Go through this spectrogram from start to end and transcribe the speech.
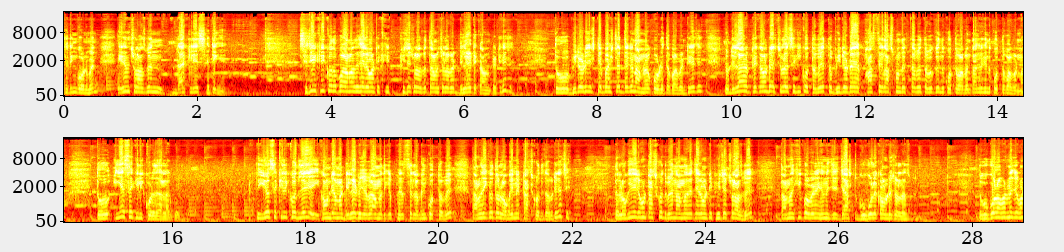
সেটিং করবেন এখানে চলে আসবেন ডাইরেক্টলি সেটিংয়ে সেটিংয়ে ক্লিক করতে পর আমাদের যেরকম একটা ফিচার চলে আসবে, তার চলে আসবে ডিলেট অ্যাকাউন্টে ঠিক আছে? তো ভিডিওটা স্টেপ বাই স্টেপ দেখেন আপনারা করে নিতে পারবেন, ঠিক আছে? তো ডিলার অ্যাকাউন্টে চলে এসে কী করতে হবে? তো ভিডিওটা ফার্স্ট থেকে লাস্ট পর্যন্ত দেখতে হবে, তবে কিন্তু করতে পারবেন তাহলে কিন্তু করতে পারবেন না। তো ইয়েসে ক্লিক করে দেওয়া লাগবে। তো ইউএসএ ক্লিক করলে অ্যাকাউন্টে আমার ডিলেট হয়ে যাবে, আমাদেরকে ফেসে লগ ইন করতে হবে। তো আমাদেরকে তো লগ ইনে টাচ করে দিতে হবে, ঠিক আছে? তো লগ ইনে যখন টাচ করে দেবেন আপনাদের যেরকম একটি ফিচার চলে আসবে, তো আপনারা কী করবেন, এখানে যে জাস্ট গুগল অ্যাকাউন্টে চলে আসবেন তো গুগল অ্যাকাউন্টে যখন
